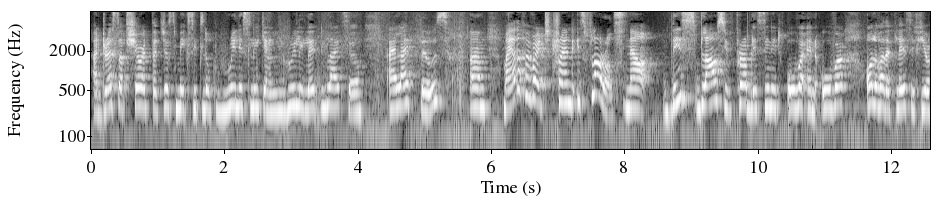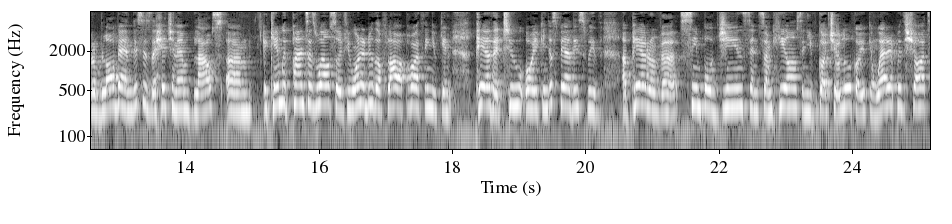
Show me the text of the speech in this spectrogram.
a dress up shirt that just makes it look really sleek and really ladylike so I like those. Um, my other favorite trend is florals. Now this blouse you've probably seen it over and over all over the place if you're a blogger and this is the H&M blouse. Um, it came with pants as well so if you want to do the flower power thing you can pair the two or you can just pair this with a pair of uh, simple jeans and some heels and you've got your look or you can wear it with shorts.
